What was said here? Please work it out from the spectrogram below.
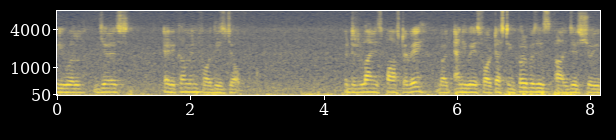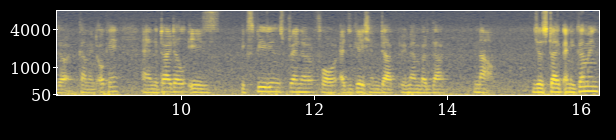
we will just add a comment for this job. The deadline is passed away but anyways for testing purposes I'll just show you the comment okay? And the title is experienced trainer for education dev remember that now. Just type any comment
